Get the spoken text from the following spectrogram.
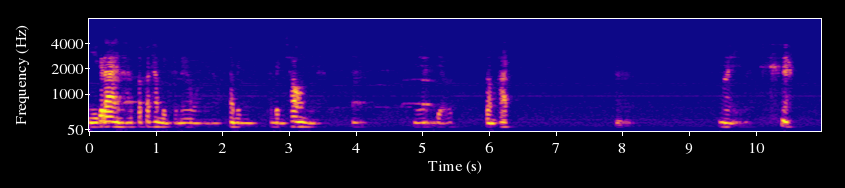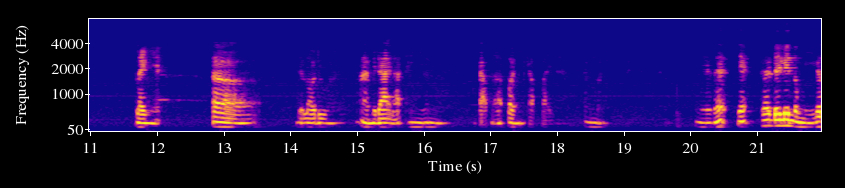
นี้ก็ได้นะครับ แล้วก็ทำเป็นชแนลนะครับทำเป็นทำเป็นช่องนี้นะเนี่ยเดี๋ยวสัมผัสอ่าไม่ อะไรเงี้ยเอ่อเดี๋ยวรอดู อ่านไม่ได้ละทีนี้มันกลับแล้วปล่อยมันกลับไปนะช่างมันเนี่ยนะเนี่ยถ้าได้เล่นตรงนี้ก็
